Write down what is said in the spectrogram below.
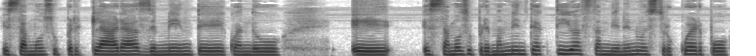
estamos súper claras de mente, cuando eh, estamos supremamente activas también en nuestro cuerpo,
